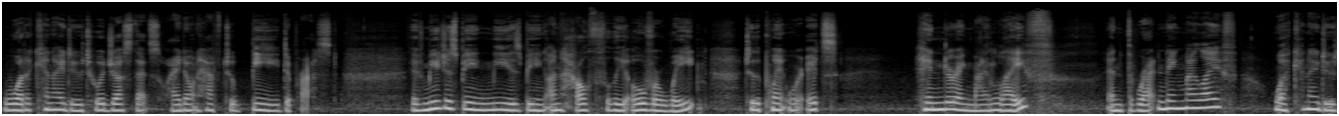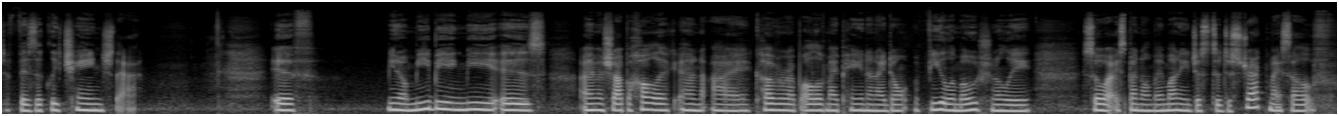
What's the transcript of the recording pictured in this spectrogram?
what can I do to adjust that so I don't have to be depressed? If me just being me is being unhealthfully overweight to the point where it's hindering my life and threatening my life, what can I do to physically change that? If, you know, me being me is I'm a shopaholic and I cover up all of my pain and I don't feel emotionally, so I spend all my money just to distract myself.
